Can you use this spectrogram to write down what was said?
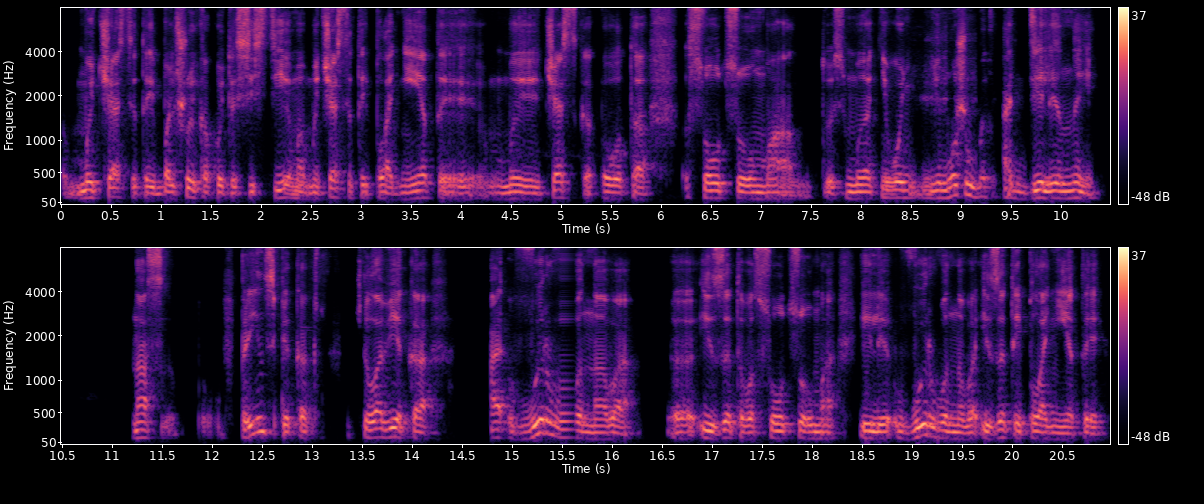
мы часть этой большой какой-то системы, мы часть этой планеты, мы часть какого-то социума, то есть мы от него не можем быть отделены. Нас, в принципе, как человека, а, вырванного из этого социума или вырванного из этой планеты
